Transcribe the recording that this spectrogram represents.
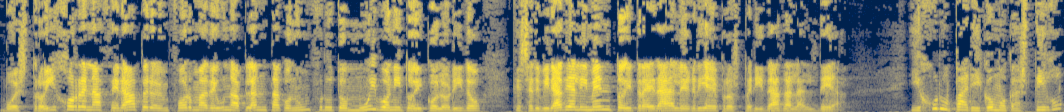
Vuestro hijo renacerá, pero en forma de una planta con un fruto muy bonito y colorido, que servirá de alimento y traerá alegría y prosperidad a la aldea y Jurupari, como castigo,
